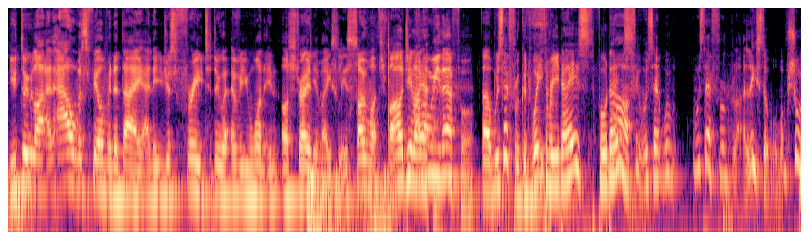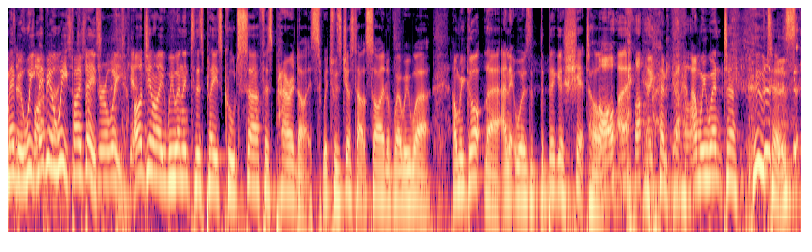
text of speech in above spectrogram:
You do like an hour's film in a day, and you're just free to do whatever you want in Australia. Basically, it's so much fun. Archie and How I long were you there for? uh, was there for a good week? three days, four days. No, I think was there. We was there for at least. A, I'm sure. Maybe a week, maybe a week, five days. Under a week. Yeah. Archie and I, we went into this place called Surfers Paradise, which was just outside of where we were. And we got there, and it was the biggest shithole. Oh and, and we went to Hooters.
